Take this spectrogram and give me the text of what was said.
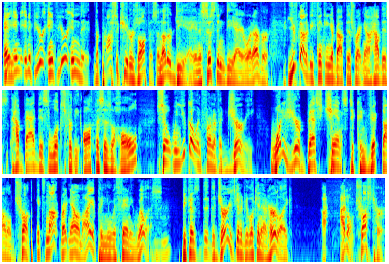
And, and, and if you're if you're in the, the prosecutor's office, another DA, an assistant DA, or whatever, you've got to be thinking about this right now. How this how bad this looks for the office as a whole. So when you go in front of a jury, what is your best chance to convict Donald Trump? It's not right now, in my opinion, with Fani Willis, because the, the jury's going to be looking at her like, I, I don't trust her.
